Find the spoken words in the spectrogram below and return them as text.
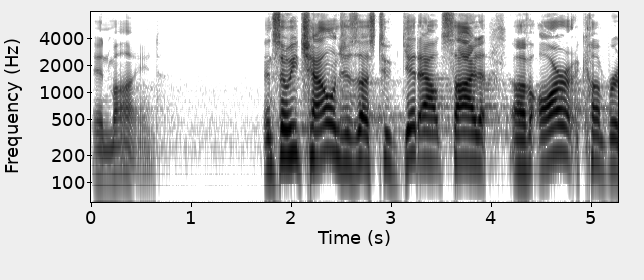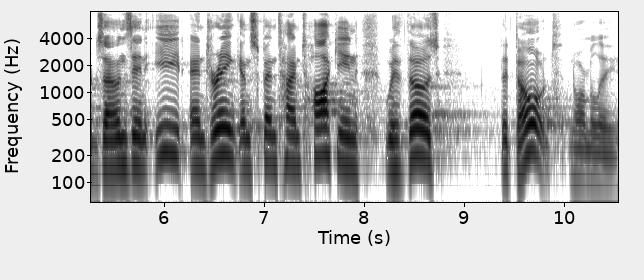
in mind. And so he challenges us to get outside of our comfort zones and eat and drink and spend time talking with those that don't normally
